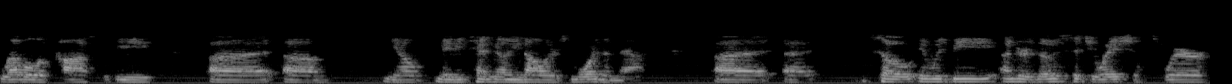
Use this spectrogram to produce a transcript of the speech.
level of cost to be, uh, um, you know, maybe $10 million more than that. Uh, uh, so it would be under those situations where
